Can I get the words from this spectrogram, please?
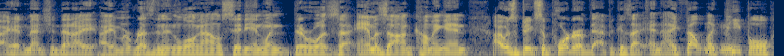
I had mentioned that I, I am a resident in Long Island City, and when there was uh, Amazon coming in, I was a big supporter of that because I and I felt like people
